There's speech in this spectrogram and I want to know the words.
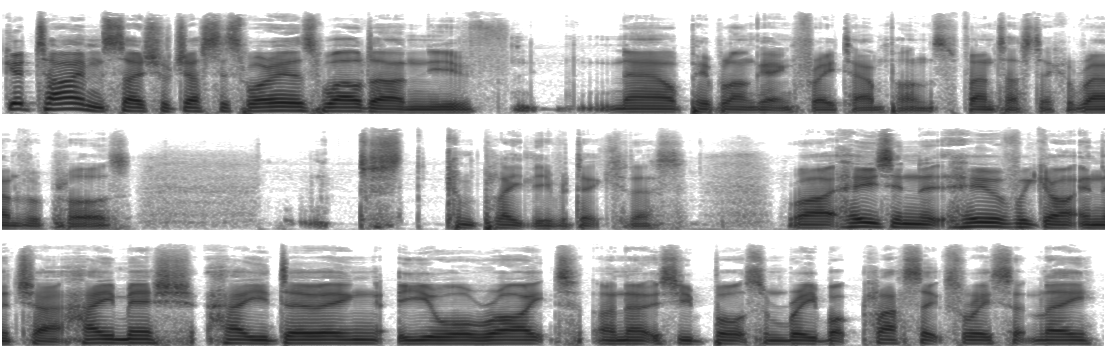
Good times, social justice warriors. Well done. You've now people aren't getting free tampons. Fantastic. A round of applause. Just completely ridiculous. Right, who's in the, who have we got in the chat? Hamish, how you doing? Are you all right? I noticed you bought some Reebok Classics recently.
